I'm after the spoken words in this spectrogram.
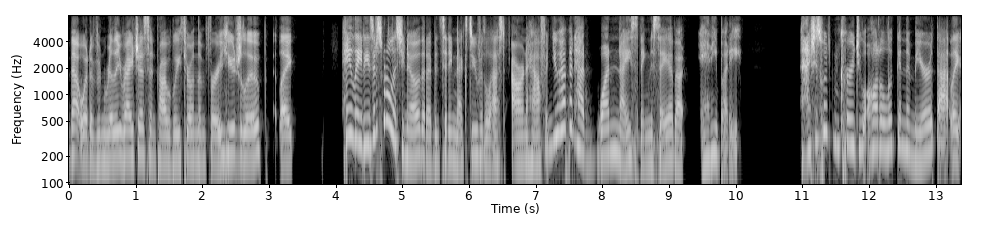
that would have been really righteous and probably thrown them for a huge loop. Like, hey, ladies, I just want to let you know that I've been sitting next to you for the last hour and a half, and you haven't had one nice thing to say about anybody. And I just would encourage you all to look in the mirror at that. Like,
